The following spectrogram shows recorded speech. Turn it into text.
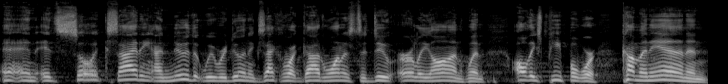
And it's so exciting. I knew that we were doing exactly what God wanted us to do early on when all these people were coming in and,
